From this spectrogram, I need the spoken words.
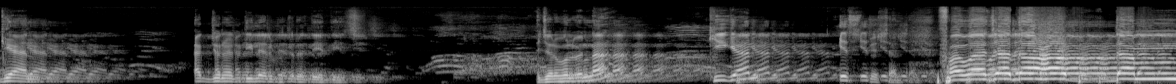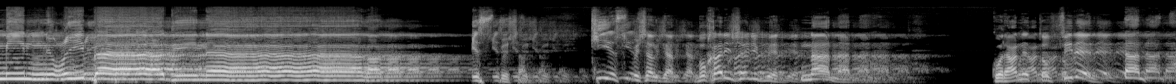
জ্ঞান একজনের দিলের ভিতরে দিয়ে দিয়েছি এই জন্য বলবেন না কি জ্ঞান স্পেশাল فوجد عبدا من عبادنا স্পেশাল কি স্পেশাল জ্ঞান বুখারী শরীফের না না না না। কোরআনের তফসিরের না না না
